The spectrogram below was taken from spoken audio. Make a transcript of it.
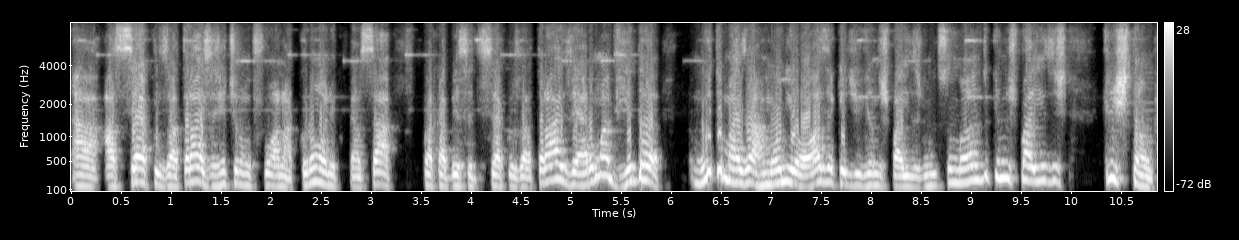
há, séculos atrás, se a gente não for anacrônico, pensar com a cabeça de séculos atrás, era uma vida muito mais harmoniosa que eles viviam nos países muçulmanos do que nos países cristãos.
